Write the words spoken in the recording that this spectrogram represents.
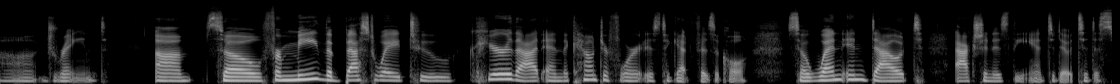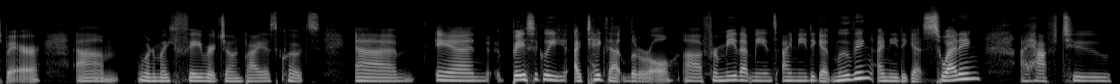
uh, drained. Um, so for me, the best way to cure that and the counter for it is to get physical. So when in doubt, action is the antidote to despair. Um, one of my favorite Joan Baez quotes. Um, and basically, I take that literal. Uh, for me, that means I need to get moving. I need to get sweating. I have to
